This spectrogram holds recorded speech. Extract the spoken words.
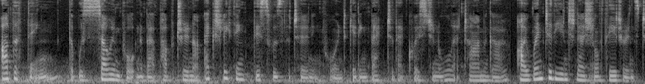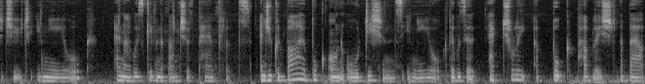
other thing that was so important about puppetry, and I actually think this was the turning point. Getting back to that question all that time ago, I went to the International Theatre Institute in New York. And I was given a bunch of pamphlets. And you could buy a book on auditions in New York. There was a, actually a book published about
